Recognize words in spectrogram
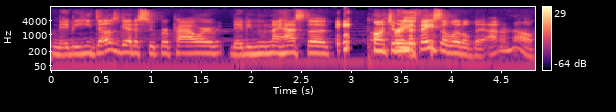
maybe he does get a superpower. Maybe Moon Knight has to punch him in the face a little bit. I don't know.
